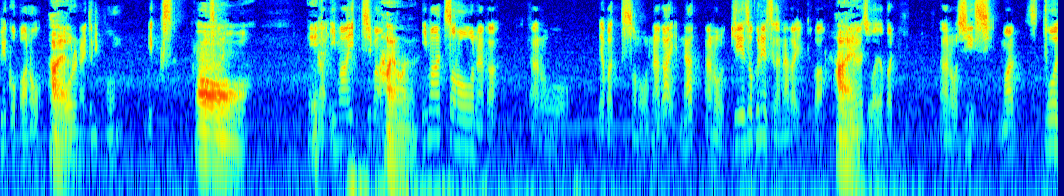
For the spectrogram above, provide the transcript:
ペコパの、はい。オールナイトニッポン X ああ。えっ、とが、今一番、はいはい。今、その、なんか、あの、やっぱ、その、長い、な、あの、継続年数が長いとか、はい。ラジオはやっぱり、あの、し、し、ま、と、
